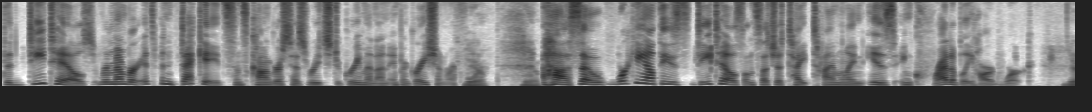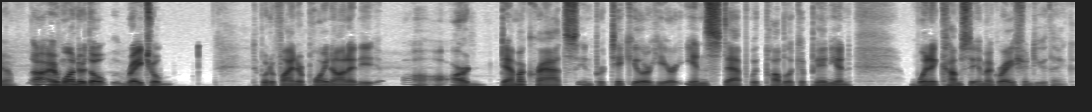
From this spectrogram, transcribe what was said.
the details, remember, it's been decades since Congress has reached agreement on immigration reform. Yeah, yeah. Uh, so working out these details on such a tight timeline is incredibly hard work. Yeah. I wonder, though, Rachel, to put a finer point on it, are Democrats in particular here in step with public opinion when it comes to immigration, do you think?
